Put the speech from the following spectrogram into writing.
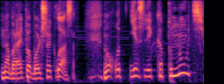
набрать побольше классов. Но вот если копнуть,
